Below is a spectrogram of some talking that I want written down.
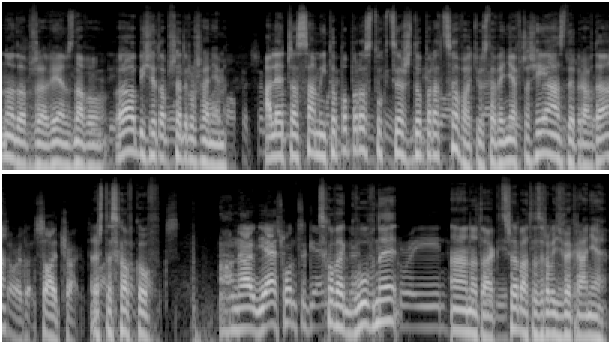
No dobrze, wiem, znowu. Robi się to przed ruszeniem. Ale czasami to po prostu chcesz dopracować ustawienia w czasie jazdy, prawda? Resztę schowków. Schowek główny. A no tak, trzeba to zrobić w ekranie.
